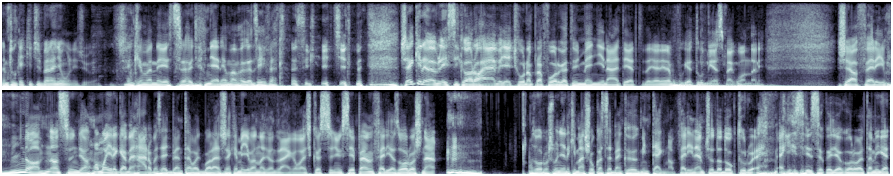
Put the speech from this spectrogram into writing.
Nem tudunk egy kicsit bele nyúlni, Zsül? Senki nem venné észre, hogy nyerjem már meg az évet. Kicsit. Senki nem emlékszik arra, ha elmegy egy hónapra forgatni, hogy mennyi állt, érted? De nem fogja tudni ezt megmondani. Se a Feri. Na, azt mondja, a mai reggelben három az egyben te vagy Balázs, nekem így van, nagyon drága vagy, köszönjük szépen. Feri az orvosnál, az orvos mondja neki már sokkal szebben köhög, mint tegnap. Feri, nem csoda, doktor úr, egész éjszaka gyakoroltam. Igen.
